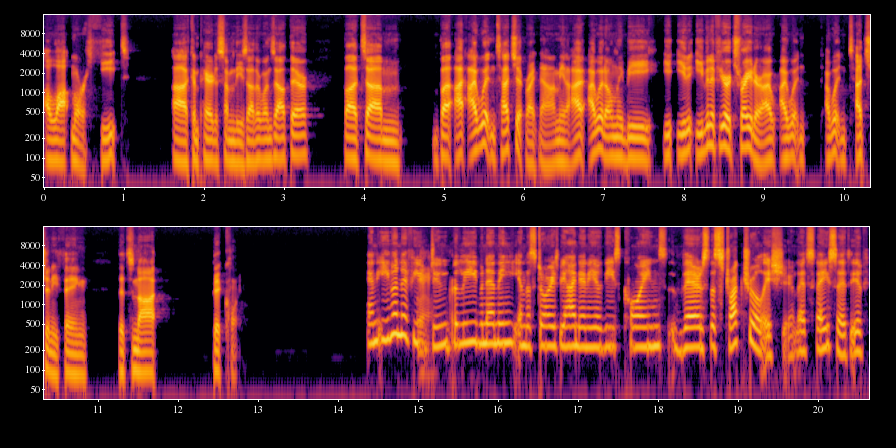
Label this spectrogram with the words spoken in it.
a lot more heat uh, compared to some of these other ones out there. But um, but I, I wouldn't touch it right now. I mean, I, I would only be e- even if you're a trader, I, I wouldn't I wouldn't touch anything that's not Bitcoin. And even if you do believe in any in the stories behind any of these coins, there's the structural issue. Let's face it, if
